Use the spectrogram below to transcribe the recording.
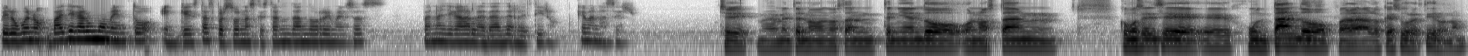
Pero bueno, va a llegar un momento en que estas personas que están dando remesas van a llegar a la edad de retiro. ¿Qué van a hacer? Sí, obviamente no, no están teniendo o no están como se dice, eh, juntando para lo que es su retiro, ¿no?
